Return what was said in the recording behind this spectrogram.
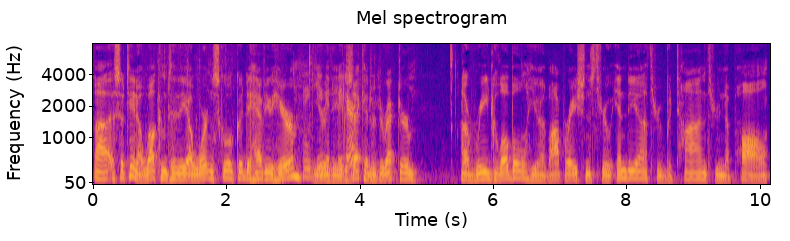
Uh, so, Tina, welcome to the uh, Wharton School. Good to have you here. Thank you. You're Good the executive here. director of Read Global. You have operations through India, through Bhutan, through Nepal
